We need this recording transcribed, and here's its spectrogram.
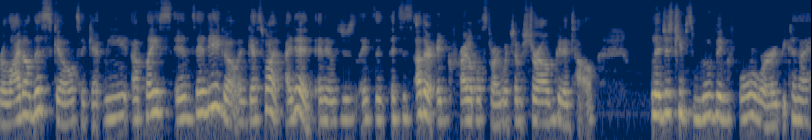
relied on this skill to get me a place in San Diego. And guess what? I did, and it was just it's a, it's this other incredible story, which I'm sure I'm going to tell. And it just keeps moving forward because I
